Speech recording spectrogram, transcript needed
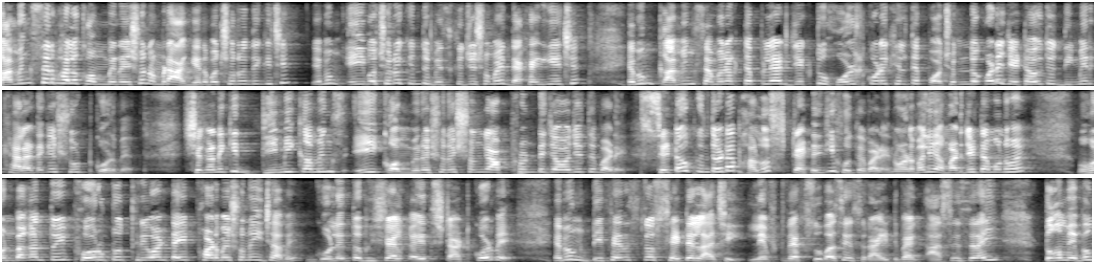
কামিংসের ভালো কম্বিনেশন আমরা আগের বছরও দেখেছি এবং এই বছরও কিন্তু বেশ কিছু সময় দেখা গিয়েছে এবং কামিংস এমন একটা প্লেয়ার যে একটু হোল্ড করে খেলতে পছন্দ করে, যেটা হয়তো দিমির খেলাটাকে শ্যুট করবে। সেখানে কি দিমি কামিংস এই কম্বিনেশনের সঙ্গে আপফ্রন্টে যাওয়া যেতে পারে? সেটাও কিন্তু একটা ভালো স্ট্র্যাটেজি হতে পারে। নর্মালি আমার যেটা মনে হয়, মোহনবাগান তুই four two three one type ফরমেশনেই যাবে, গোলে তো ভিশাল কাইত স্টার্ট করবে এবং ডিফেন্স তো সেটেল আছেই। লেফট ব্যাক সুবাসিস right back Ashish Rai Tom এবং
